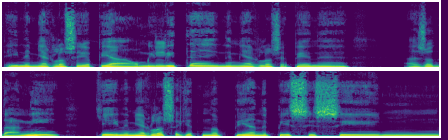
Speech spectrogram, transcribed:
είναι μια γλώσσα η οποία ομιλείται, είναι μια γλώσσα η οποία είναι ε, ζωντανή και είναι μια γλώσσα για την οποία επίσης η, μ,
